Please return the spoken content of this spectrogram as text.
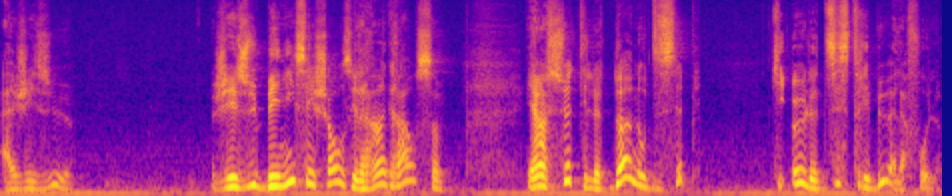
À Jésus. Jésus bénit ces choses, il rend grâce. Et ensuite, il le donne aux disciples qui, eux, le distribuent à la foule.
